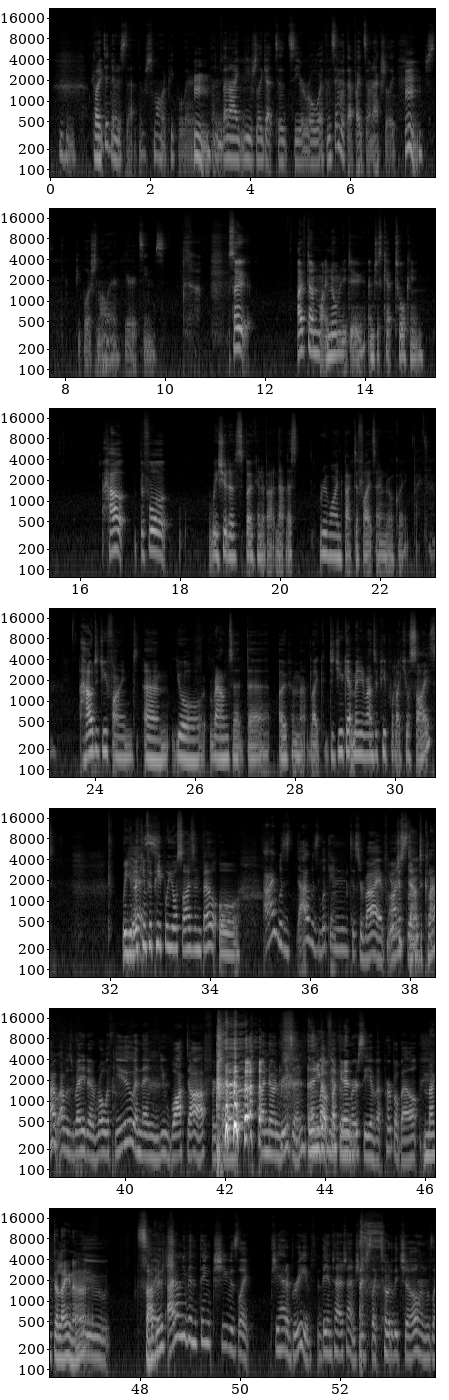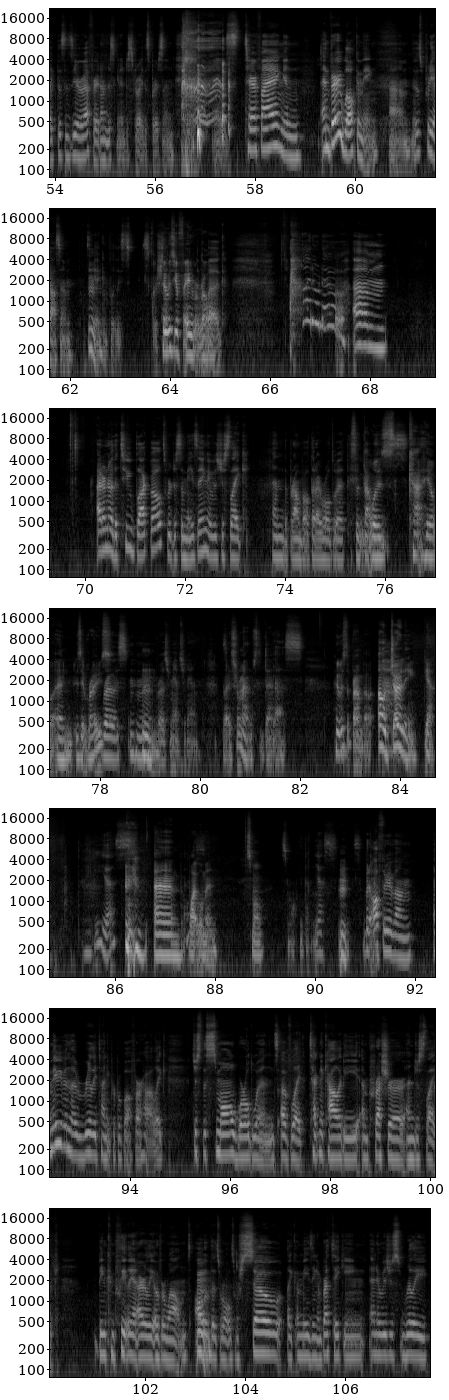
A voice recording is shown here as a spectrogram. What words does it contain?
Mhm. I did notice that there were smaller people there Mm. than, than I usually get to see or roll with, and same with that fight zone actually. mm. Just people are smaller here, it seems. So I've done what I normally do and just kept talking. How before we should have spoken about that, let's rewind back to Fight Zone real quick. Fight zone. how did you find um, your rounds at the open mat? Like, did you get many rounds of people like your size? Were you looking for people your size and belt, or I was I was looking to survive. You were just down to clown. I, I was ready to roll with you, and then you walked off for some unknown reason, And then you got me at the fucking- mercy of a purple belt Magdalena who like, Savage? I don't even think she was like she had to breathe the entire time. She was just like totally chill and was like, "This is zero effort. I'm just gonna destroy this person." it was terrifying and and very welcoming. Um, it was pretty awesome to get Mm. completely squished. Who like- was your favorite like role? bug. I don't know. Um, I don't know. The two black belts were just amazing. It was just like, and the brown belt that I rolled with. So that was Cat Hill and is it Rose? Rose. hmm Mm. Rose from Amsterdam. Rose from Amsterdam. Yes. Who was the brown belt? Oh, Jolie. Yeah. Maybe yes. Um, white woman, small. Small. Yes. Mm. Yes. But all three of them, and maybe even the really tiny purple belt Farha, like just the small whirlwinds of like technicality and pressure and just like being completely and utterly overwhelmed. All Mm. of those roles were so like amazing and breathtaking, and it was just really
